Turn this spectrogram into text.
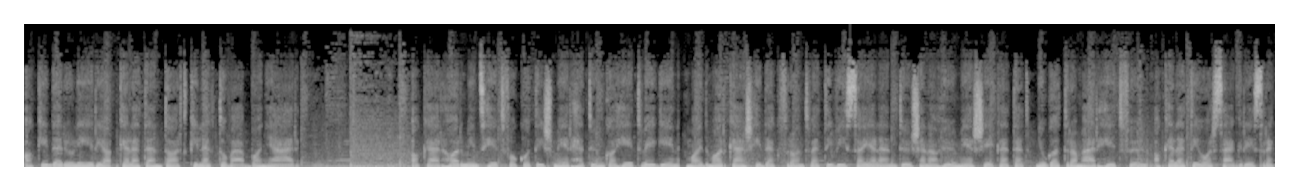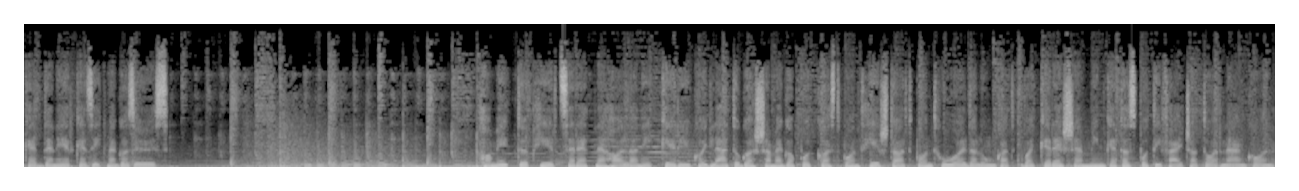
A kiderül írja, keleten tart ki legtovább a nyár akár 37 fokot is mérhetünk a hétvégén, majd markáns hidegfront veti vissza jelentősen a hőmérsékletet, nyugatra már hétfőn, a keleti országrészre kedden érkezik meg az ősz. Ha még több hírt szeretne hallani, kérjük, hogy látogassa meg a podcast.hírstart.hu oldalunkat, vagy keressen minket a Spotify csatornánkon.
